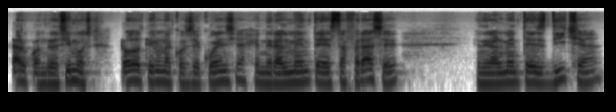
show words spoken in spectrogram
Claro, cuando decimos todo tiene una consecuencia, generalmente esta frase generalmente es dicha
